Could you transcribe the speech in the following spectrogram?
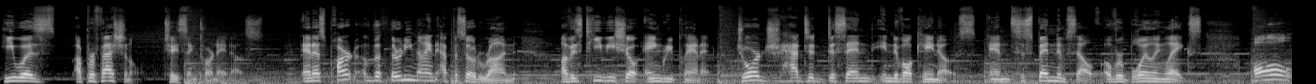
He was a professional chasing tornadoes. And as part of the 39 episode run of his TV show Angry Planet, George had to descend into volcanoes and suspend himself over boiling lakes, all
